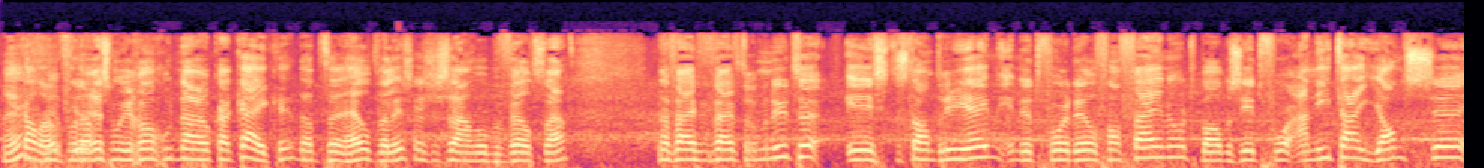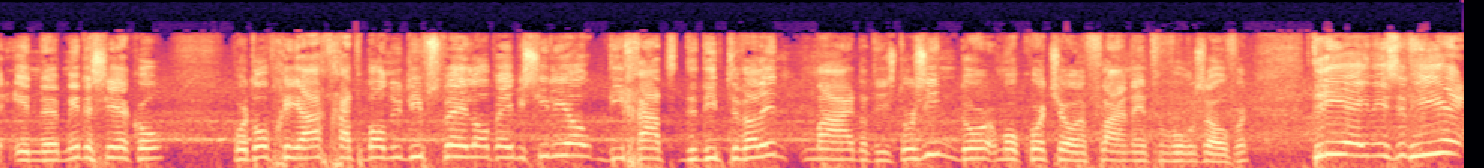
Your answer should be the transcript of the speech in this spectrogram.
Hè? Kan ook. En voor de rest moet je gewoon goed naar elkaar kijken. Dat uh, helpt wel eens als je samen op een veld staat. Na 55 minuten is de stand 3-1 in het voordeel van Feyenoord. Balbezit voor Anita Jansen in de middencirkel. Wordt opgejaagd. Gaat de bal nu diep spelen op Ebicilio. Die gaat de diepte wel in. Maar dat is doorzien door Mokotjo. En Vlaar neemt vervolgens over. 3-1 is het hier.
